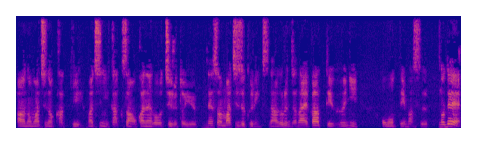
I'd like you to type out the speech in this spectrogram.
あの街の活気、街にたくさんお金が落ちるという、で、その街づくりにつながるんじゃないかっていうふうに思っています。ので、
